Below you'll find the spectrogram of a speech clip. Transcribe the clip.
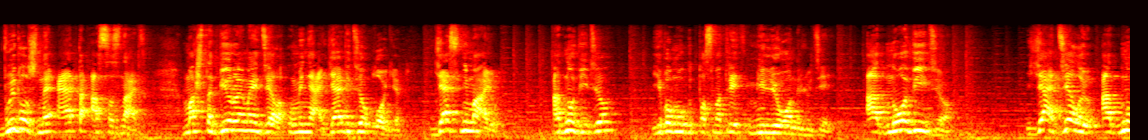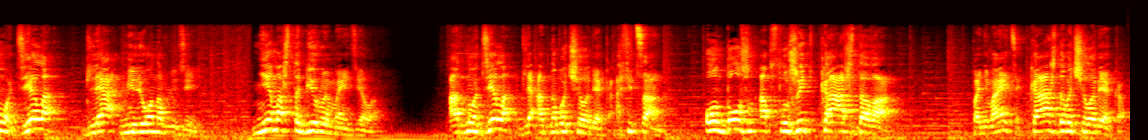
Вы должны это осознать. Масштабируемое дело у меня, я видеоблогер. Я снимаю одно видео, его могут посмотреть миллионы людей. Одно видео. Я делаю одно дело для миллионов людей. Немасштабируемое дело. Одно дело для одного человека, официант. Он должен обслужить каждого. Понимаете? Каждого человека.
